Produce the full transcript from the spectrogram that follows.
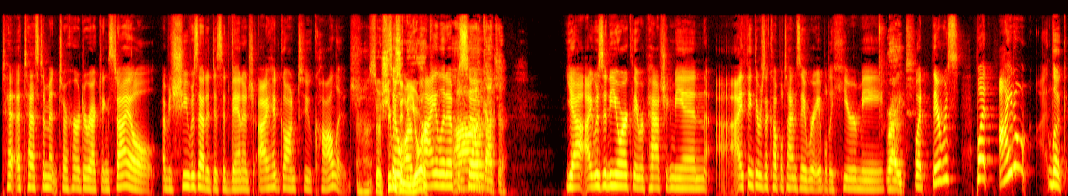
te- a testament to her directing style. I mean, she was at a disadvantage. I had gone to college, uh-huh. so she was in New York. Pilot episode. Ah, gotcha. Yeah, I was in New York. They were patching me in. I think there was a couple times they were able to hear me. Right. But there was. But I don't look.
